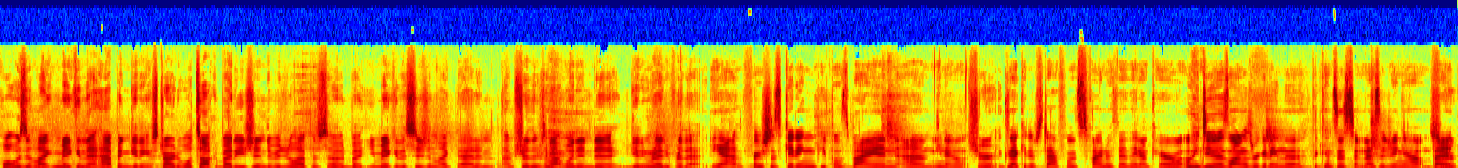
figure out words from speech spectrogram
what was it like making that happen, getting it started? We'll talk about each individual episode, but you make a decision like that, and I'm sure there's a lot went into getting ready for that. Yeah, first just getting people's buy-in. Um, you know, sure. Executive staff was fine with it; they don't care what we do as long as we're getting the the consistent messaging out. But sure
